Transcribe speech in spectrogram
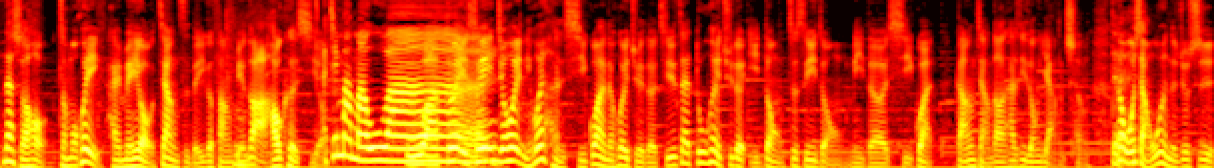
那时候怎么会还没有这样子的一个方便？嗯说啊，好可惜哦啊，。金妈妈屋啊，屋啊，对，所以你就会你会很习惯的会觉得，其实，在都会区的移动，这是一种你的习惯。刚刚讲到它是一种养成。那我想问的就是，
